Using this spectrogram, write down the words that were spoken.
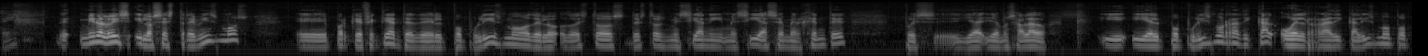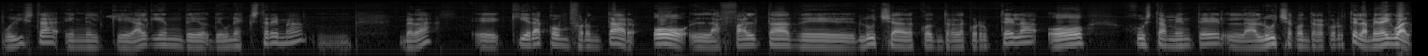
Eh, mira, Luis, y los extremismos, eh, porque efectivamente del populismo, de, de estos, de estos mesiani, mesías emergentes, pues eh, ya, ya hemos hablado y, el populismo radical o el radicalismo populista en el que alguien de, una extrema, mm, ¿verdad? Eh, quiera confrontar o la falta de lucha contra la corruptela o justamente la lucha contra la corruptela. Me da igual,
